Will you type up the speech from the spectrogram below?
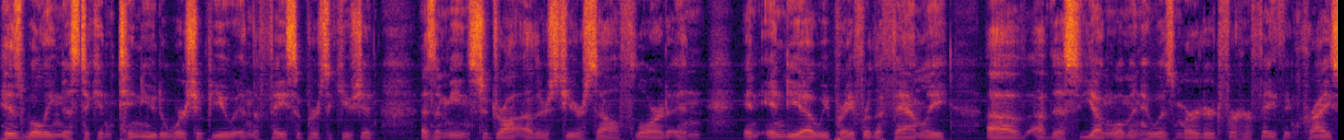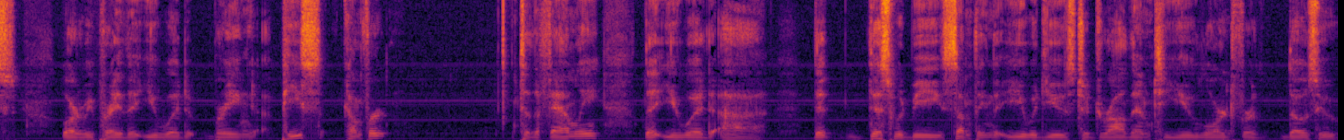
his willingness to continue to worship you in the face of persecution as a means to draw others to yourself, Lord. And in India, we pray for the family of, of this young woman who was murdered for her faith in Christ. Lord, we pray that you would bring peace, comfort to the family, that you would. Uh, that this would be something that you would use to draw them to you, Lord, for those who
